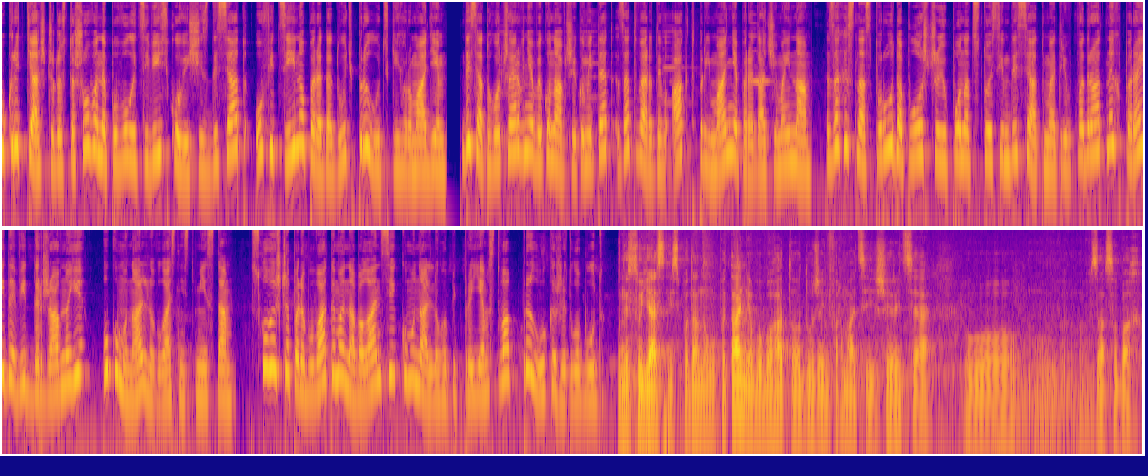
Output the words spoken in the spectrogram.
Укриття, що розташоване по вулиці Військовій, 60, офіційно передадуть Прилуцькій громаді. 10 червня виконавчий комітет затвердив акт приймання передачі майна. Захисна споруда площею понад 170 метрів квадратних перейде від державної у комунальну власність міста. Сховище перебуватиме на балансі комунального підприємства Прилуки Житлобуд. Внесу ясність по даному питанню, бо багато дуже інформації шириться у засобах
